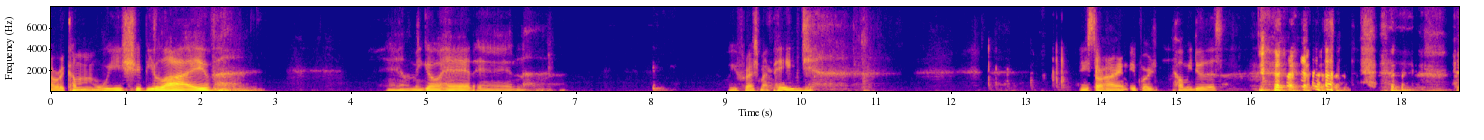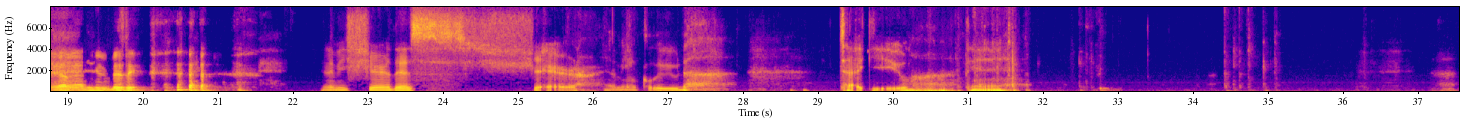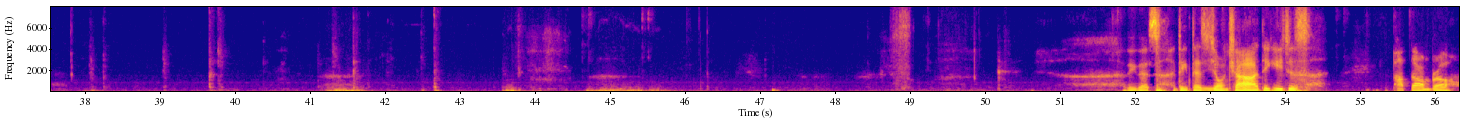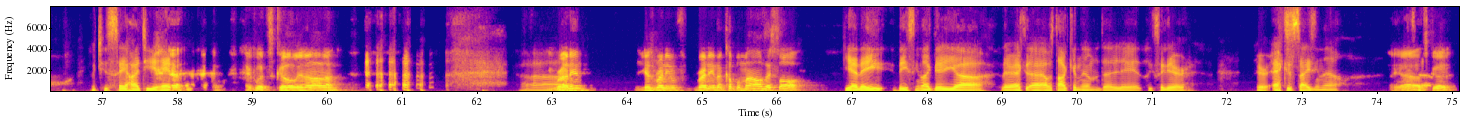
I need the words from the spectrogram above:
All right, come. We should be live. And let me go ahead and refresh my page. I need to start hiring people to help me do this. Yeah, man, you're getting busy. Let me share this. Share. Let me include. Tag you. Okay. I think that's I think that's John Cha. I think he just popped on, bro. Would you say hi to your aunt? Hey, what's going on? Uh, You running? You guys running running a couple miles? I saw. Yeah, they they seem like they uh they're ex- uh, I was talking to them the other day. It looks like they're they're exercising now. Yeah, So- that's good.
